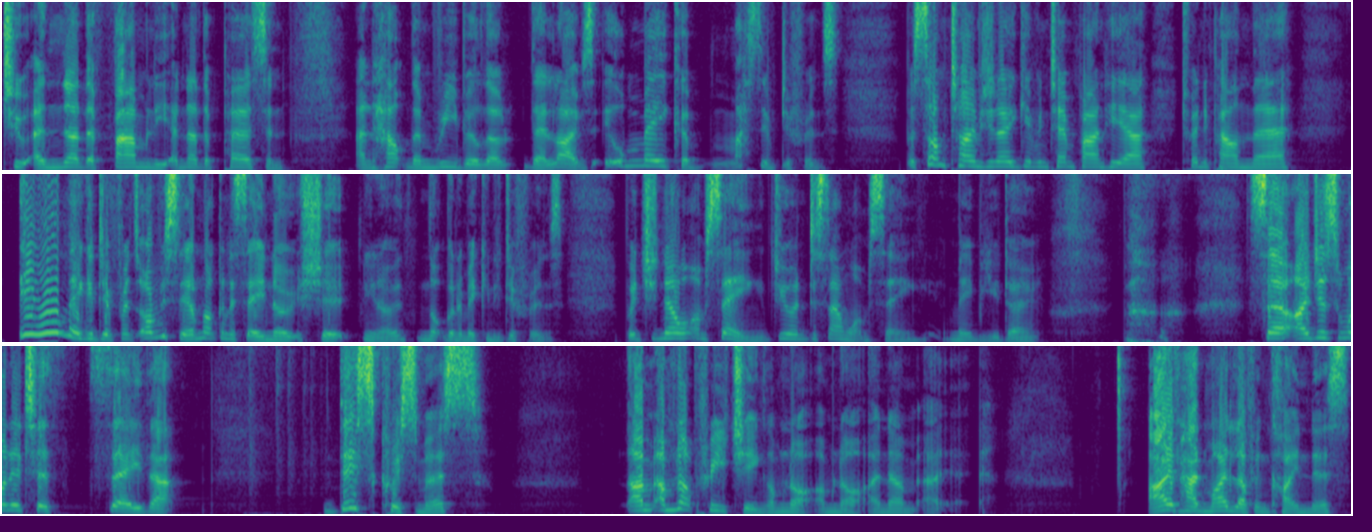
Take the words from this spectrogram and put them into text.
to another family, another person, and help them rebuild their, their lives, it'll make a massive difference. But sometimes, you know, giving £10 here, £20 there, it will make a difference. Obviously, I'm not going to say no, shit, you know, not going to make any difference. But you know what I'm saying? Do you understand what I'm saying? Maybe you don't. So I just wanted to say that this Christmas, I'm I'm not preaching. I'm not. I'm not. And um, I, I've had my loving kindness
